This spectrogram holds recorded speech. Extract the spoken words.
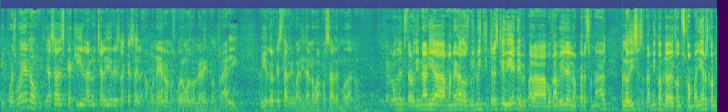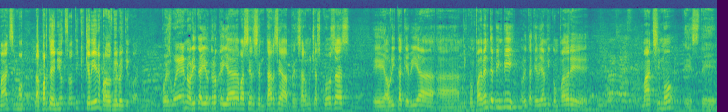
Y pues bueno, ya sabes que aquí en la lucha libre es la casa del jabonero, nos podemos volver a encontrar y pues yo creo que esta rivalidad no va a pasar de moda, ¿no? Cerró de extraordinaria manera 2023 que viene para Bougainville en lo personal, pues lo dices también con, con tus compañeros, con Máximo, la parte de New Exotic, ¿qué viene para 2024? Pues bueno, ahorita yo creo que ya va a ser sentarse a pensar muchas cosas. Eh, ahorita que vi a, a mi compadre, vente Pimpi, ahorita que vi a mi compadre Máximo, este,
